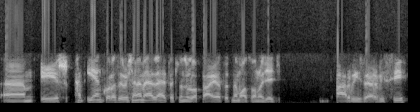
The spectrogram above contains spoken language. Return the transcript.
Em, és hát ilyenkor azért, hogyha nem ellehetetlenül a pálya, tehát nem az van, hogy egy árvíz elviszi,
